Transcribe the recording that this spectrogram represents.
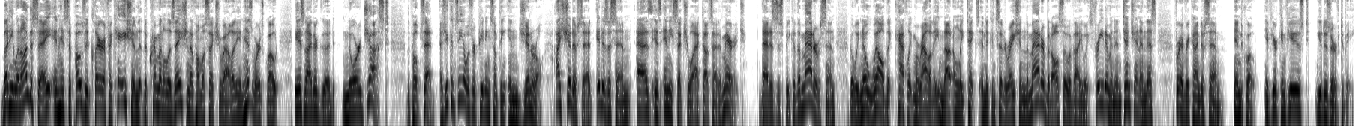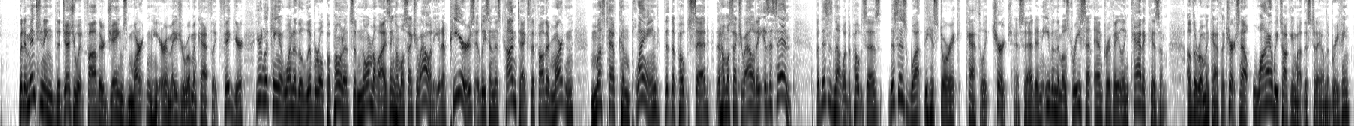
But he went on to say in his supposed clarification that the criminalization of homosexuality, in his words, quote, is neither good nor just. The Pope said, as you can see, I was repeating something in general. I should have said it is a sin, as is any sexual act outside of marriage. That is to speak of the matter of sin, but we know well that Catholic morality not only takes into consideration the matter, but also evaluates freedom and intention, and this for every kind of sin. End quote. If you're confused, you deserve to be. But in mentioning the Jesuit father James Martin here, a major Roman Catholic figure, you're looking at one of the liberal proponents of normalizing homosexuality. It appears, at least in this context, that Father Martin must have complained that the Pope said that homosexuality is a sin. But this is not what the Pope says. This is what the historic Catholic Church has said, and even the most recent and prevailing catechism of the Roman Catholic Church. Now, why are we talking about this today on the briefing?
